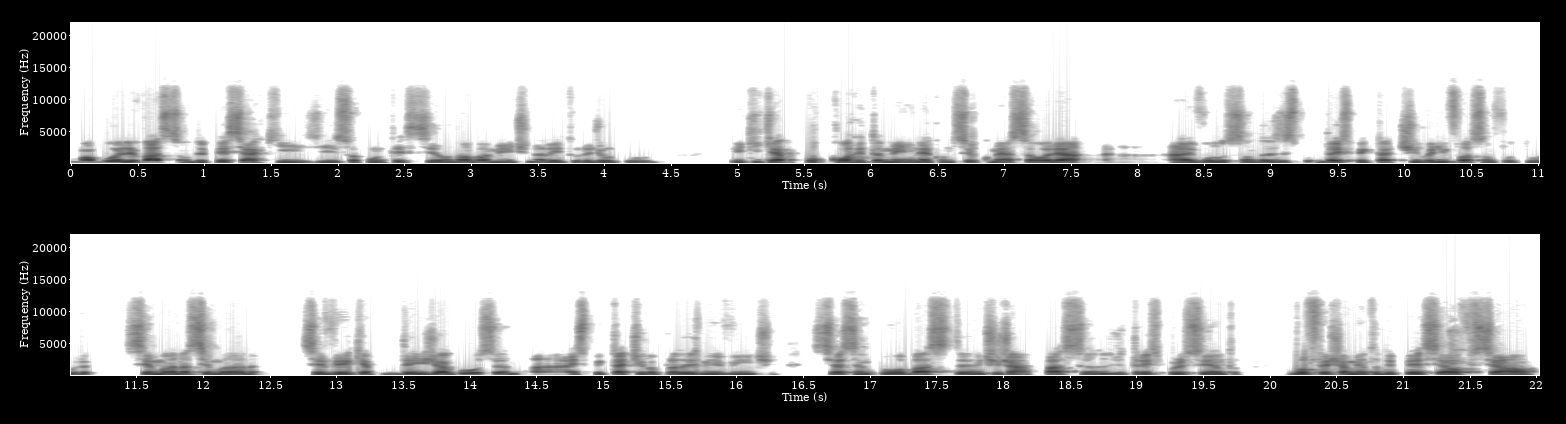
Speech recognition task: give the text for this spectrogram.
uma boa elevação do IPCA 15. E isso aconteceu novamente na leitura de outubro. E o que, que ocorre também, né, quando você começa a olhar a evolução das, da expectativa de inflação futura semana a semana, você vê que desde agosto a expectativa para 2020 se acentuou bastante, já passando de 3% no fechamento do IPCA oficial,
